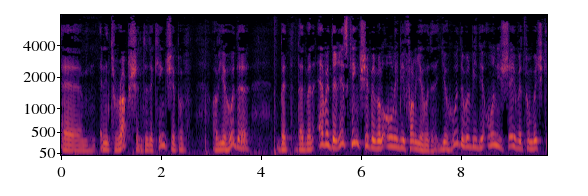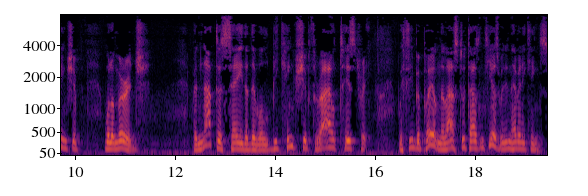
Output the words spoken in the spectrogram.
um, an interruption to the kingship of of Yehuda, but that whenever there is kingship, it will only be from Yehuda. Yehuda will be the only shevet from which kingship will emerge, but not to say that there will be kingship throughout history. See Bepoel in the last two thousand years, we didn't have any kings.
